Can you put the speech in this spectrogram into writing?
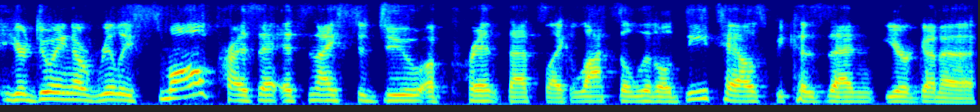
you're doing a really small present, it's nice to do a print that's like lots of little details because then you're gonna,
